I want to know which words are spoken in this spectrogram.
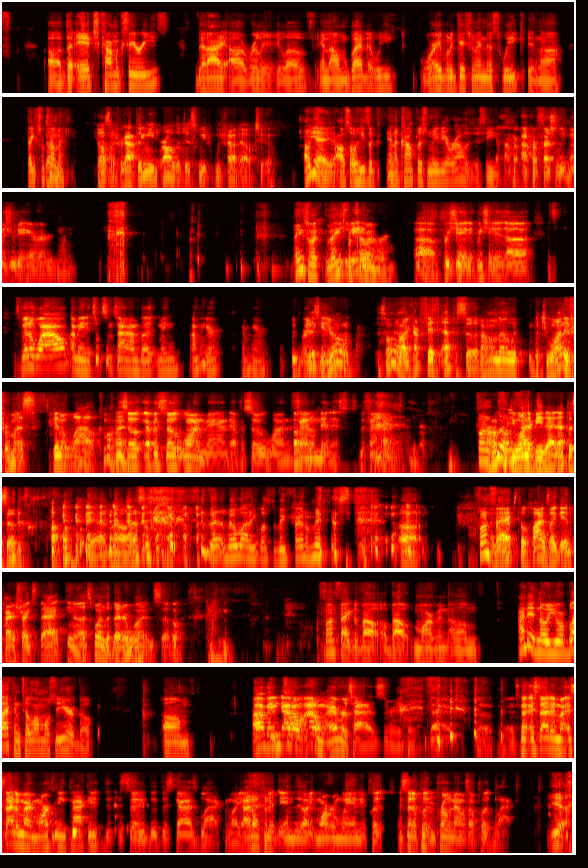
uh, the Edge comic series that I uh, really love, and I'm glad that we were able to get you in this week. And uh, thanks for Yep. coming. You also forgot the meteorologist we, we found out too. Oh yeah, also he's a, an accomplished meteorologist. He I, I professionally measure the air every morning. thanks for thanks for coming. here. man. Oh, appreciate it, appreciate it. Uh, it's it's been a while. I mean, it took some time, but I mean, I'm here. I'm here. Ready to get you're on- it's only like our fifth episode. I don't know what, what you wanted from us. It's been a while. Come on. So episode one, man, episode one, Oh, Phantom okay. Menace, the Phantom. Fun, I don't know if fun you want to be that episode. yeah, no, that's nobody wants to be Phantom Menace. Uh, fun I mean, fact: episode five is like Empire Strikes Back. You know, that's one of the better ones. So fun fact about about Marvin. Um, I didn't know you were black until almost a year ago. Um, I I've mean, been I don't, I don't advertise or anything like that. So, it's not, it's not in my, it's not in my marketing packet to say that this guy's black. And like, I don't put it at the end of like Marvin Wynn and put instead of putting pronouns, I put black. Yeah,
